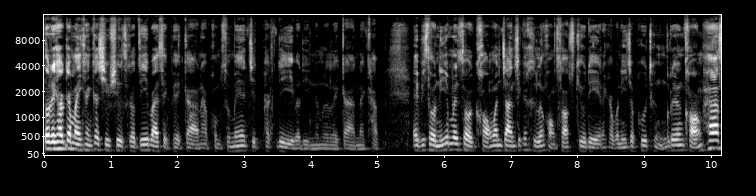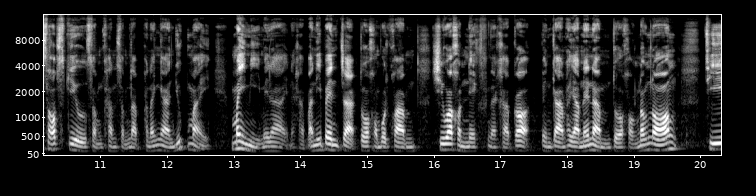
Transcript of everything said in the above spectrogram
สวัสดีครับ กลับมาพบกันกับ Chill Chill Security by SecPeka นะครับผมสุเมธจิตภักดีบดินทร์ ดำเนินรายการนะครับ episode นี้จะเป็น episode ของวันจันทร์ซึ่งก็คือเรื่องของ soft skill day นะครับ วันนี้จะพูดถึงเรื่องของ 5 soft skill สำคัญสำหรับพนักงานยุคใหม่ไม่มีไม่ได้นะครับ อันนี้เป็นจากตัวของบทความชื่อว่า CONNEXT นะครับ ก็เป็นการพยายามแนะนำตัวของน้องๆที่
